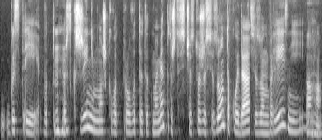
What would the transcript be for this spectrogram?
быстрее. Вот Мгм. расскажи немножко вот про вот этот момент, потому что сейчас тоже сезон такой, да, сезон болезней. и- Ага.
